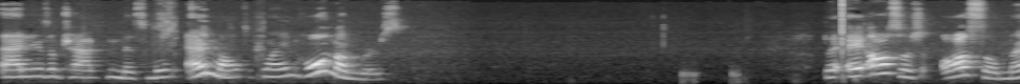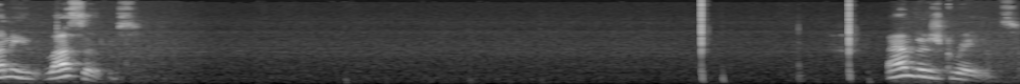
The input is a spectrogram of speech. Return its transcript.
adding and subtracting decimals, and multiplying whole numbers. But it also has also many lessons. And there's grades.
